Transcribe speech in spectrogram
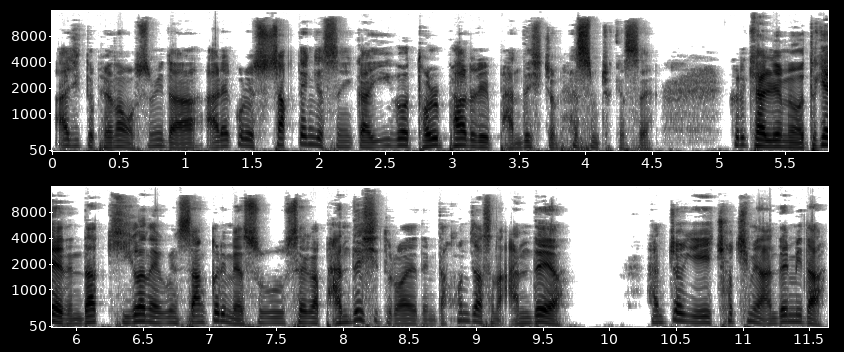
아직도 변함없습니다. 아래 꼬리 싹 당겼으니까 이거 돌파를 반드시 좀 했으면 좋겠어요. 그렇게 하려면 어떻게 해야 된다? 기관 외국인 쌍끌이 매수세가 반드시 들어와야 됩니다. 혼자서는 안 돼요. 한쪽이 초치면 안 됩니다.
